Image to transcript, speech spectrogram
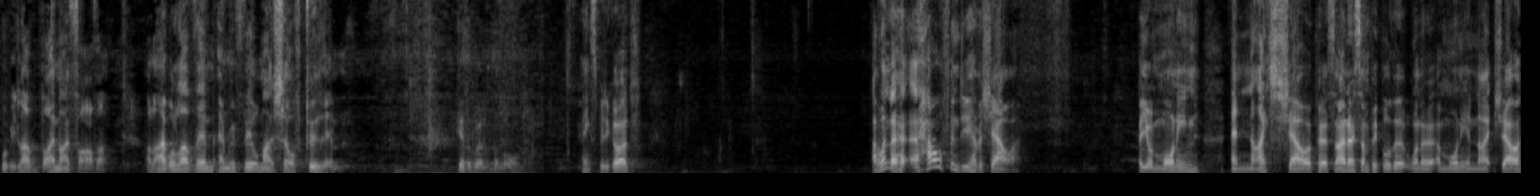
will be loved by my Father, and I will love them and reveal myself to them. Hear the word of the Lord. Thanks be to God. I wonder, how often do you have a shower? Are you a morning and night shower person? I know some people that want a, a morning and night shower,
